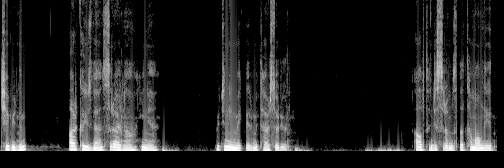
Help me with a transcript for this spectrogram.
Çevirdim. Arka yüzden sırayla yine bütün ilmeklerimi ters örüyorum. 6. sıramızı da tamamlayalım.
